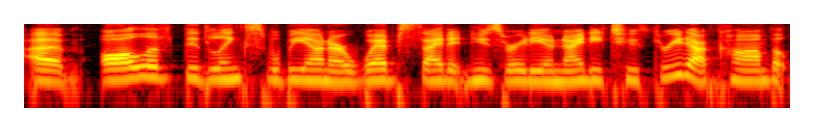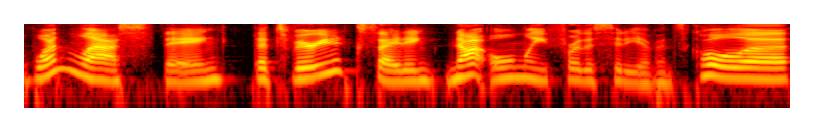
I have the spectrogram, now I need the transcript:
Um, all of the links will be on our website at newsradio923.com. But one last thing that's very exciting, not only for the city of Pensacola,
